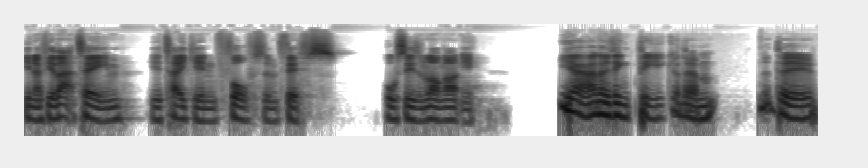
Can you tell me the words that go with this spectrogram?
you know, if you're that team, you're taking fourths and fifths all season long, aren't you? Yeah, and I think the um, the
